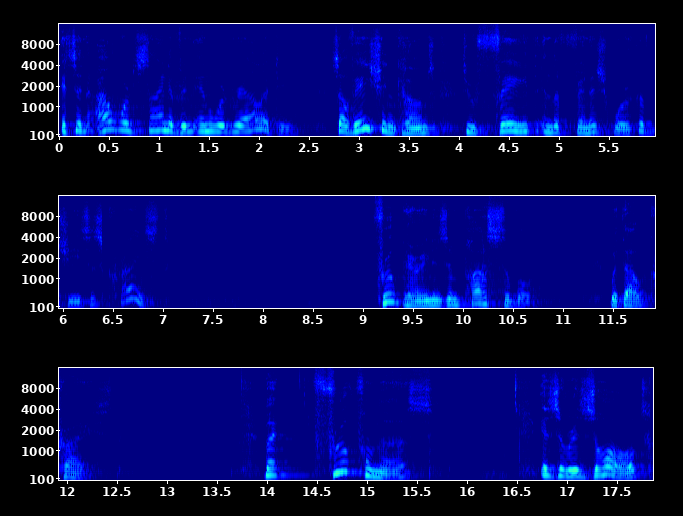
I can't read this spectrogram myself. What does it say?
It's an outward sign of an inward reality. Salvation comes through faith in the finished work of Jesus Christ. Fruit bearing is impossible without Christ. But fruitfulness is a result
